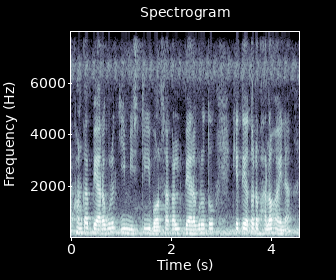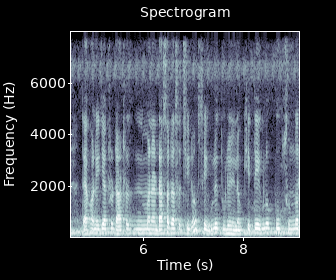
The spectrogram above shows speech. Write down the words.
এখনকার পেয়ারাগুলো কি মিষ্টি, বর্ষাকাল পেয়ারাগুলো তো খেতে অতটা ভালো হয় না। তো এখন এই যে একটু ডাটা মানে ডাসা ডাসা ছিল, সেগুলো তুলে নিলাম। খেতে এগুলো খুব সুন্দর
